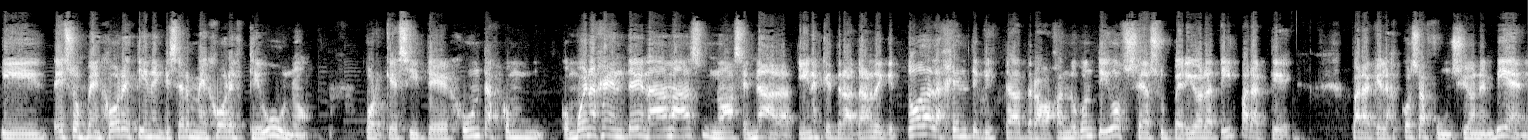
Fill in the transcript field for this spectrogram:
esos mejores tienen que ser mejores que uno, porque si te juntas con, con, buena gente, nada más, no haces nada. Tienes que tratar de que toda la gente que está trabajando contigo sea superior a ti para que para que las cosas funcionen bien.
